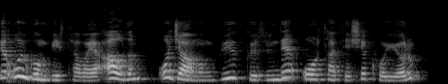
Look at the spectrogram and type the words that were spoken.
Ve uygun bir tavaya aldım. Ocağımın büyük gözünde orta ateşe koyuyorum.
